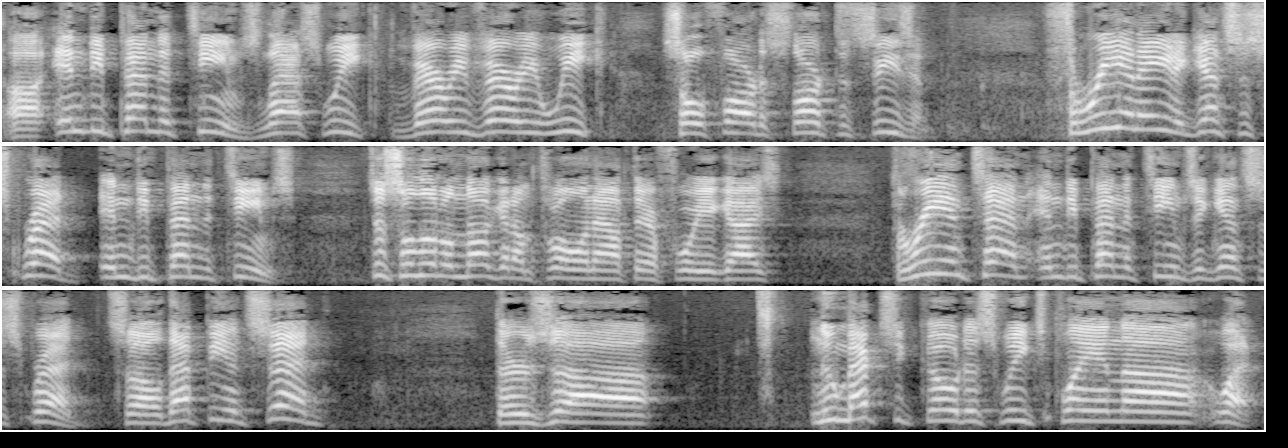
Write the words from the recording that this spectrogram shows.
Uh, independent teams last week, very, very weak so far to start the season. Three and eight against the spread, independent teams. Just a little nugget I'm throwing out there for you guys. Three and ten independent teams against the spread. So that being said, there's uh, New Mexico this week's playing uh, what?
